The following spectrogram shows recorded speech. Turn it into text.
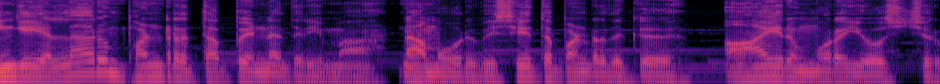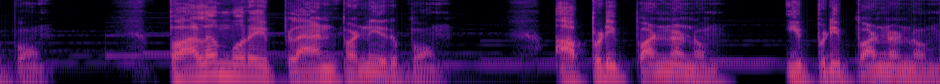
இங்க எல்லாரும் பண்ற தப்பு என்ன தெரியுமா? நாம ஒரு விஷயத்த பண்றதுக்கு ஆயிரம் முறை யோசிச்சிருப்போம். பல முறை பிளான் பண்ணியிருப்போம் அப்படி பண்ணணும் இப்படி பண்ணணும்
